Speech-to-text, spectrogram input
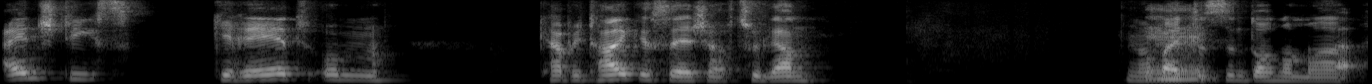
Einstiegsgerät, um Kapitalgesellschaft zu lernen. Ne? Weil Mhm. das sind doch nochmal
